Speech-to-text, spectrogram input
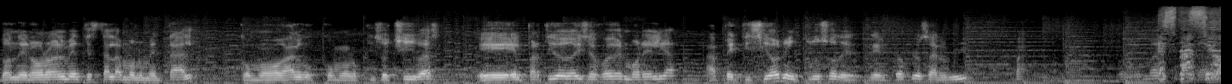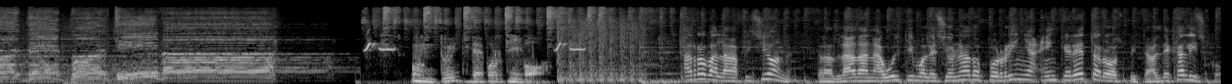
donde normalmente está la Monumental, como algo como lo que hizo Chivas. Eh, el partido de hoy se juega en Morelia a petición incluso de- del propio San Luis. Espacio Deportivo. Un tuit deportivo. Arroba la afición. Trasladan a último lesionado por riña en Querétaro, Hospital de Jalisco.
